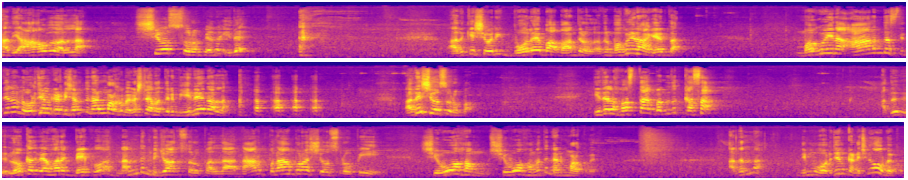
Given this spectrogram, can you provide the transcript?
ಅದು ಯಾವುದೂ ಅಲ್ಲ. ಶಿವಸ್ವರೂಪಿ ಅಂದರೆ ಇದೆ. ಅದಕ್ಕೆ ಶಿವನಿಗೆ ಬೋಲೆ ಬಾಬಾ ಅಂತ ಹೇಳೋದು. ಅಂದರೆ ಮಗುವಿನ ಹಾಗೆ ಅಂತ. ಮಗುವಿನ ಆನಂದ ಸ್ಥಿತಿ ನಾನು ಒರಿಜಿನಲ್ ಕಂಡೀಷನ್ ಅಂತ ನಾನು ಮಾಡ್ಕೋಬೇಕು. ಅಷ್ಟೇ ಮತ್ತೆ ನಿಮ್ಗೆ ಏನೇನಲ್ಲ. ಅದೇ ಶಿವಸ್ವರೂಪ ಇದೆಲ್ಲ ಹೊಸದಾಗಿ ಬಂದದ್ದು ಕಸ. ಅದು ಲೋಕದ ವ್ಯವಹಾರಕ್ಕೆ ಬೇಕು. ಅದು ನಂದು ನಿಜವಾದ ಸ್ವರೂಪ ಅಲ್ಲ. ನಾನು ಪುನಃ ಪುನಃ ಶಿವಸ್ವರೂಪಿ ಶಿವೋಹಂ ಶಿವೋಹಂ ಅಂತ ನೆನಪು ಮಾಡ್ಕೋಬೇಕು. ಅದನ್ನು ನಿಮ್ಮ ಒರಿಜಿನಲ್ ಕಂಡೀಷನ್ಗೆ ಹೋಗಬೇಕು.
